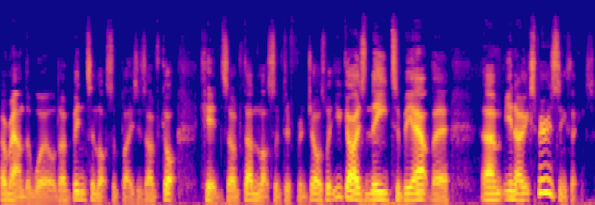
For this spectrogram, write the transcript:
around the world, I've been to lots of places, I've got kids, I've done lots of different jobs, but you guys need to be out there, um, you know, experiencing things.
